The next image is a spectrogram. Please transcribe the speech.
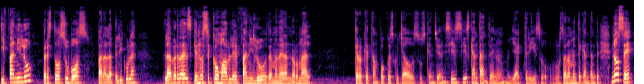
y Fanny Lu prestó su voz para la película. La verdad es que no sé cómo hable Fanny Lu de manera normal. Creo que tampoco he escuchado sus canciones. Sí, sí es cantante, ¿no? Y actriz o, solamente cantante. No sé,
